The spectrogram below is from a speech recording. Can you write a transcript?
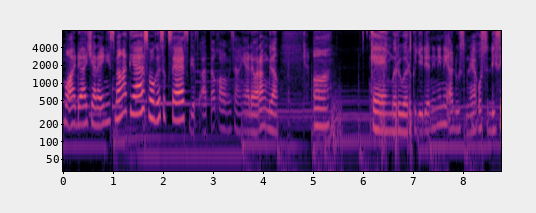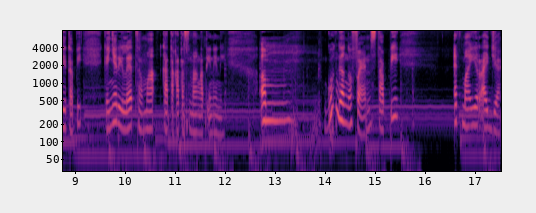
mau ada acara ini semangat ya semoga sukses gitu. Atau kalau misalnya ada orang bilang oh kayak yang baru-baru kejadian ini nih aduh sebenarnya aku sedih sih tapi kayaknya relate sama kata-kata semangat ini nih. Um, gue nggak ngefans tapi admire aja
